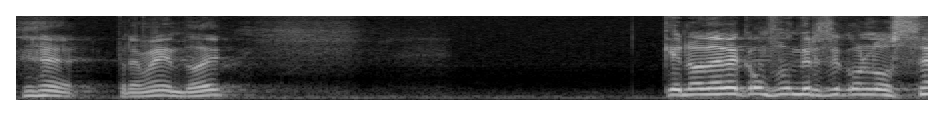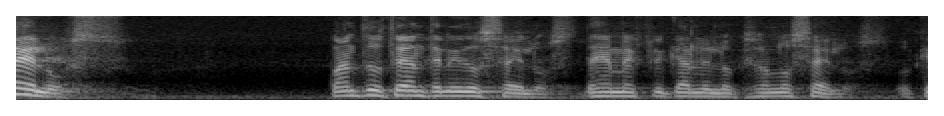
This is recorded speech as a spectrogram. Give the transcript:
Tremendo, ¿eh? Que no debe confundirse con los celos. ¿Cuántos de ustedes han tenido celos? Déjenme explicarles lo que son los celos, ¿ok?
